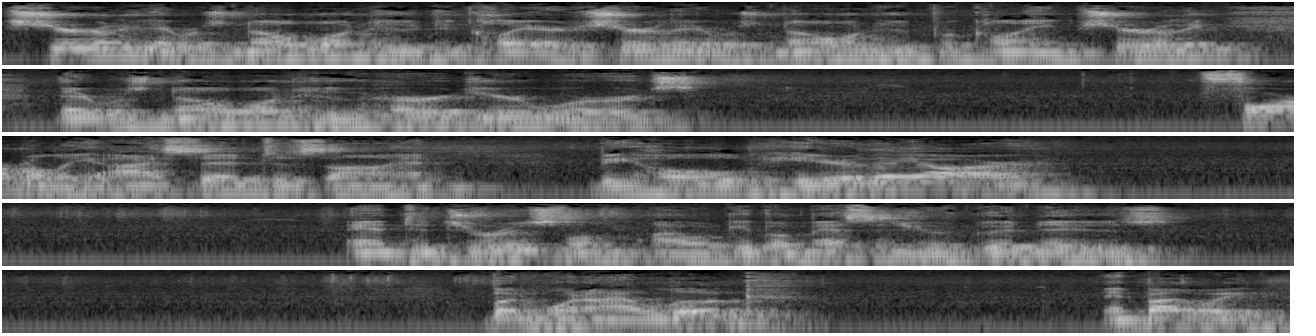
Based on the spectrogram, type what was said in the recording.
Surely there was no one who declared, surely there was no one who proclaimed, surely there was no one who heard your words. Formerly I said to Zion, Behold, here they are. And to Jerusalem I will give a messenger of good news but when I look, and by the way,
